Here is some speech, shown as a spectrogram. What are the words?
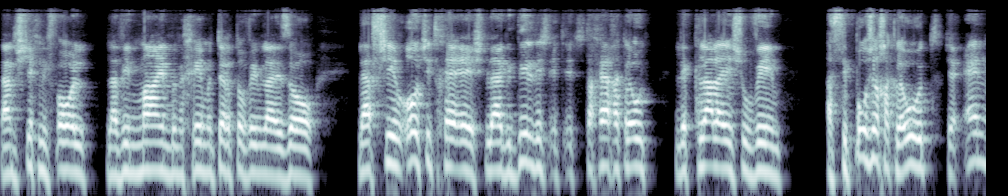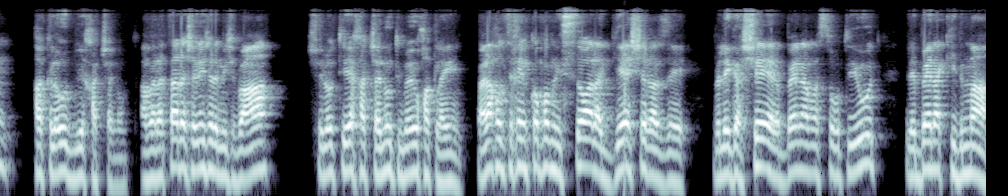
להמשיך לפעול, להביא מים במחירים יותר טובים לאזור, להפשיר עוד שטחי אש, להגדיל את, שטחי החקלאות לכלל היישובים. הסיפור של חקלאות, שאין חקלאות בלי חדשנות, אבל הצד השני של המשוואה, שלא תהיה חדשנות אם לא יהיו חקלאים. ואנחנו צריכים כל פעם לנסוע על הגשר הזה ולגשר בין המסורתיות לבין הקדמה,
